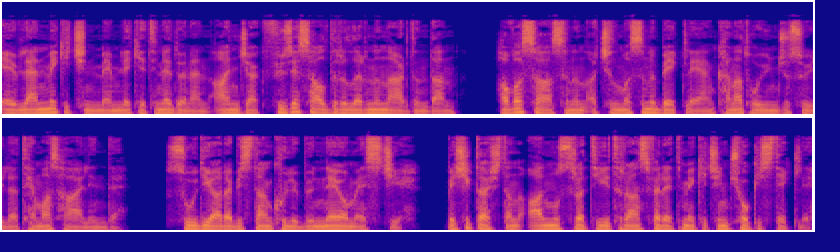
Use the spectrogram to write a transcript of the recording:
evlenmek için memleketine dönen ancak füze saldırılarının ardından hava sahasının açılmasını bekleyen kanat oyuncusuyla temas halinde. Suudi Arabistan kulübü Neom SC, Beşiktaş'tan Al Musrati'yi transfer etmek için çok istekli.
